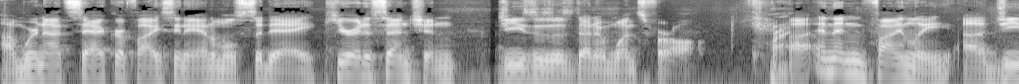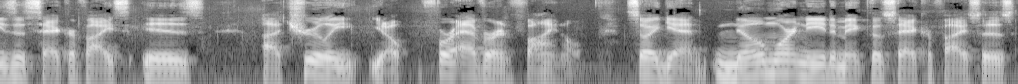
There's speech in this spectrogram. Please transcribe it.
Um, we're not sacrificing animals today. Here at Ascension, Jesus has done it once for all. Right. Uh, and then finally, uh, Jesus' sacrifice is uh, truly, you know, forever and final. So again, no more need to make those sacrifices.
